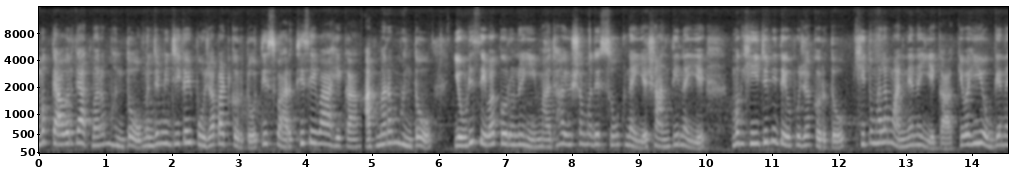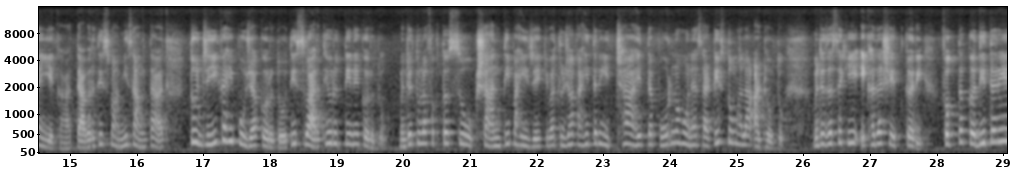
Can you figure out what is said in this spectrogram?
मग त्यावर ते आत्माराम म्हणतो म्हणजे मी जी काही पूजापाठ करतो ती स्वार्थी सेवा आहे का? आत्माराम म्हणतो एवढी सेवा करूनही माझ्या आयुष्यामध्ये सुख नाहीये शांती नाहीये. मग ही जी मी देवपूजा करतो ही तुम्हाला मान्य नाही आहे का? किंवा ही योग्य नाही आहे का? त्यावरती स्वामी सांगतात तू जी काही पूजा करतो ती स्वार्थी वृत्तीने करतो. म्हणजे तुला फक्त सुख शांती पाहिजे किंवा तुझ्या काहीतरी इच्छा आहेत त्या पूर्ण होण्यासाठीच तुम्हाला आठवतो. म्हणजे जसं की एखादा शेतकरी फक्त कधीतरी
